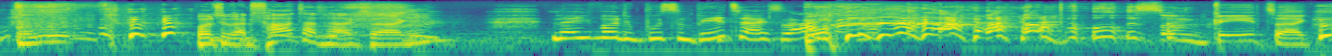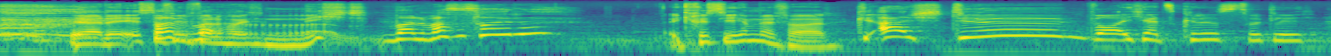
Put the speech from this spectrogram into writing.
Wolltest du gerade Vatertag sagen? Nein, ich wollte Buß- und Betag sagen. Buß- und B-Tag. Ja, der ist auf jeden Fall heute nicht. Warte, was ist heute? Christi Himmelfahrt. Ah, stimmt. Boah, ich als Christ, wirklich.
